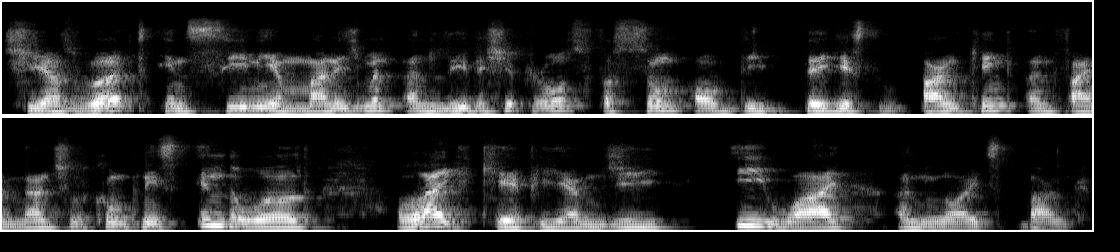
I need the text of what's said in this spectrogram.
She has worked in senior management and leadership roles for some of the biggest banking and financial companies in the world, like KPMG, EY, and Lloyds Bank.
